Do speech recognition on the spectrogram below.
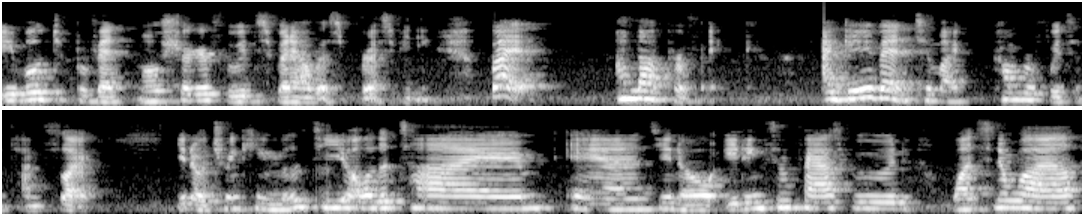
able to prevent most sugar foods when I was breastfeeding. But I'm not perfect. I gave in to my comfort food sometimes, like you know, drinking milk tea all the time and, you know, eating some fast food once in a while.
